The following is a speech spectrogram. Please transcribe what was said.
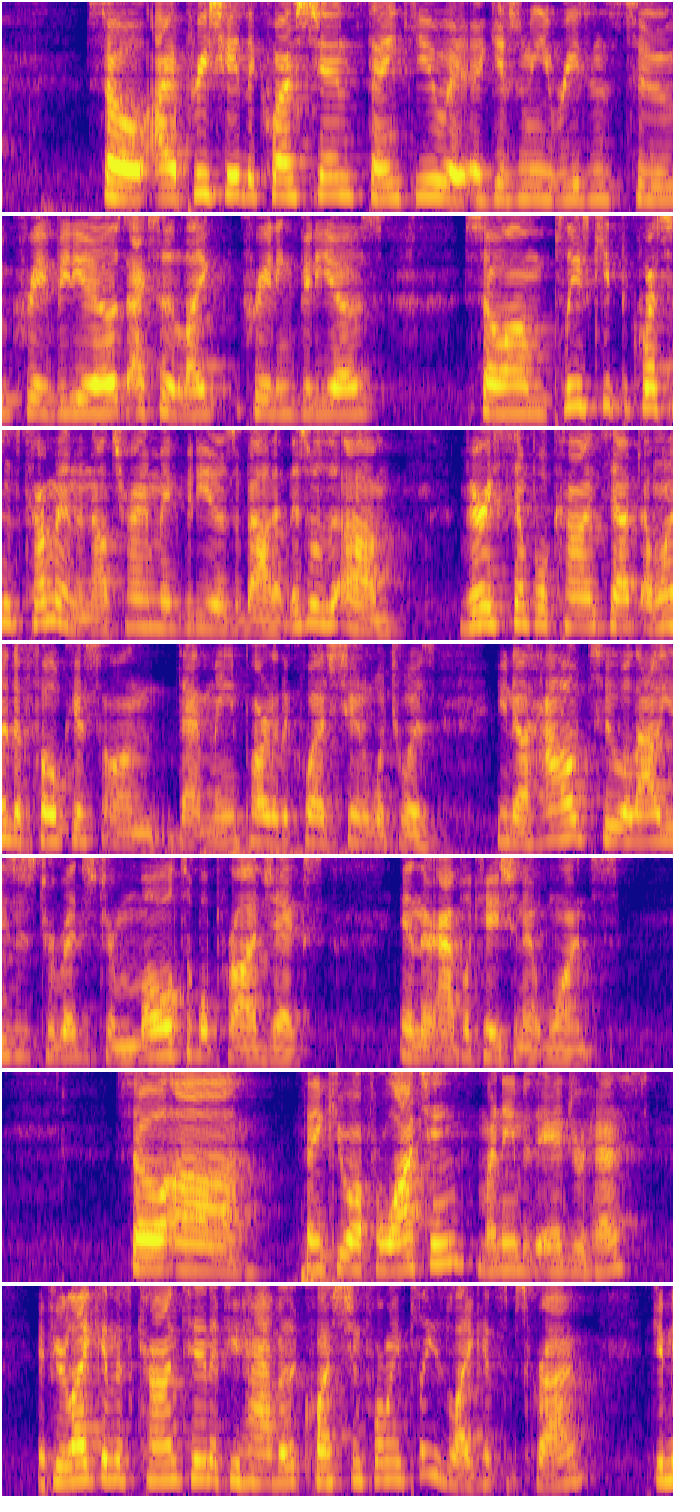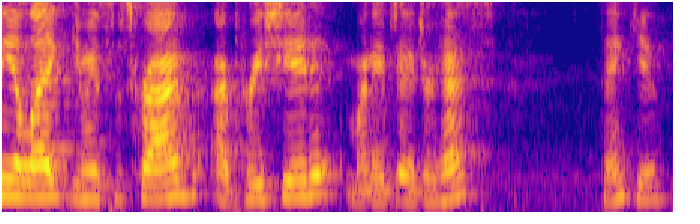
So I appreciate the question. Thank you. It, it gives me reasons to create videos. I actually like creating videos. So um, please keep the questions coming and I'll try and make videos about it. This was um, very simple concept. I wanted to focus on that main part of the question, which was you know, how to allow users to register multiple projects in their application at once. So uh, thank you all for watching. My name is Andrew Hess. If you're liking this content, if you have a question for me, please like and subscribe. Give me a like, give me a subscribe. I appreciate it. My name is Andrew Hess. Thank you.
